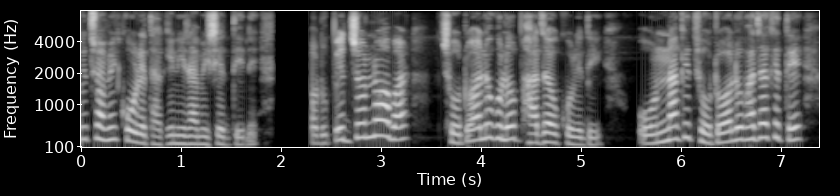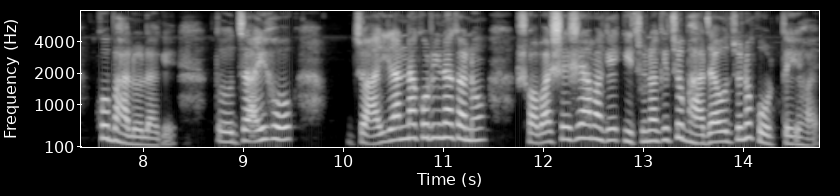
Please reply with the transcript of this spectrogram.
কিছু আমি করে থাকি নিরামিষের দিনে। অরূপের জন্য আবার ছোটো আলুগুলো ভাজাও করে দিই। ওর নাকি ছোটো আলু ভাজা খেতে খুব ভালো লাগে। তো যাই হোক, যাই রান্না করি না কেন, সবার শেষে আমাকে কিছু না কিছু ভাজা ওর জন্য করতেই হয়।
